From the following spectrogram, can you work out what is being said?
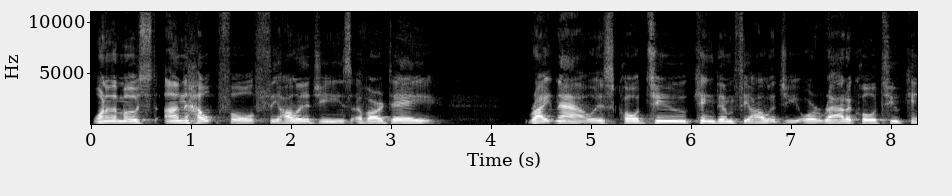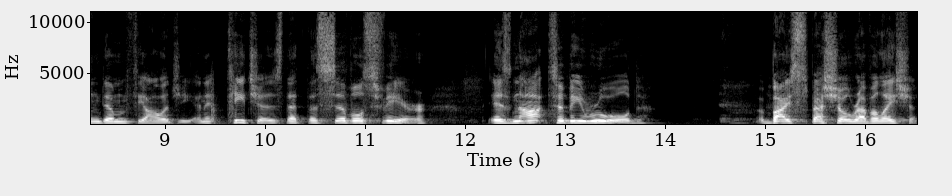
One of the most unhelpful theologies of our day right now is called two kingdom theology or radical two kingdom theology. And it teaches that the civil sphere is not to be ruled by special revelation.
